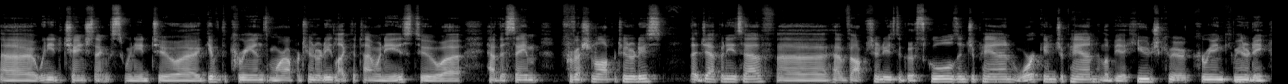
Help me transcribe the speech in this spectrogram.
uh, we need to change things. We need to uh, give the Koreans more opportunity, like the Taiwanese, to uh, have the same professional opportunities that Japanese have, uh, have opportunities to go to schools in Japan, work in Japan, and there'll be a huge Korean community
